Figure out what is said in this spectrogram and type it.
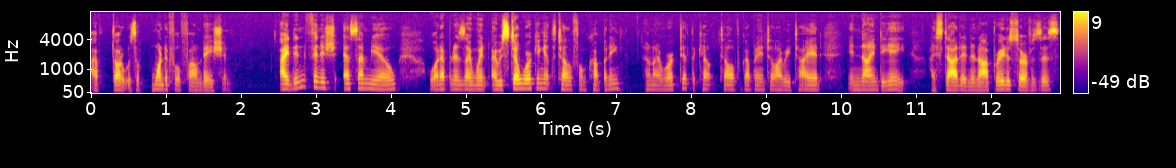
I thought it was a wonderful foundation. I didn't finish SMU what happened is I went, I was still working at the telephone company, and I worked at the telephone company until I retired in 98. I started in operator services,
